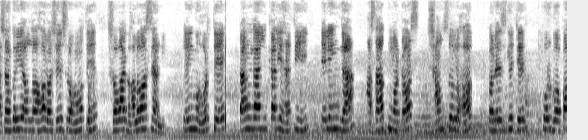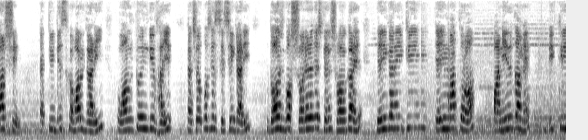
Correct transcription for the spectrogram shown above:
আশা করি আল্লাহর অশেষ রহমতে সবাই ভালো আছেন। এই মুহূর্তে টাঙ্গাইল আসাদ মোটরস, শামসুল হক কলেজ গেটের পূর্ব পার্শ্বে একটি ডিসকভার গাড়ি, ওয়ান টোয়েন্টি ফাইভ একশো পঁচিশ সিসি গাড়ি, দশ বছরের সহকারে এই গাড়িটি এই মাত্র পানির দামে বিক্রি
